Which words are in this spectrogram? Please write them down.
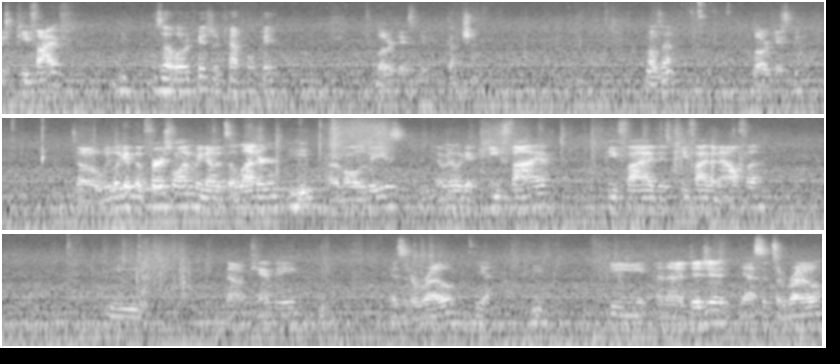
Then to P5, Mhm. Is that lowercase or capital P? lowercase p. Gotcha. What was that? Lowercase p. So we look at the first one, we know it's a letter Mhm. out of all of these. Then we look at P5. P5 is P5 an alpha? No. No, it can't be. Is it a rho? Yeah. Mhm. P and then a digit? Yes, it's a rho.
